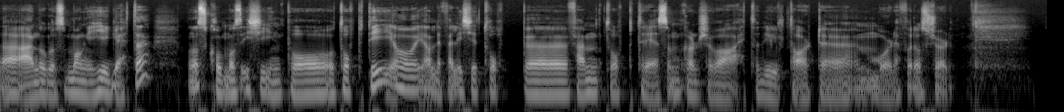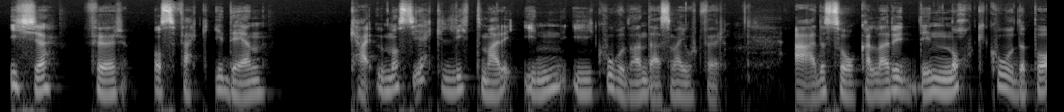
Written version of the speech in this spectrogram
det er noe som mange higer etter. Men vi kom oss ikke inn på topp ti, og i alle fall ikke topp eh, fem, topp tre, som kanskje var et av de uttalte målene for oss sjøl. Ikke før oss fikk ideen vi gikk litt mer inn i koder enn det som er gjort før? Er det såkalt ryddig nok kode på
